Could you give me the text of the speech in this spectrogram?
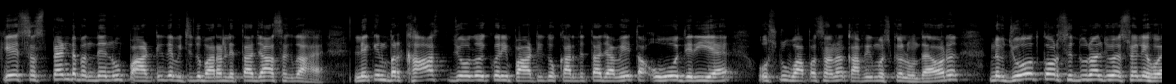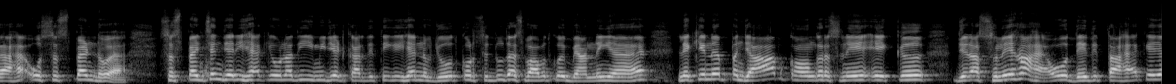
ਕਿ ਸਸਪੈਂਡ ਬੰਦੇ ਨੂੰ ਪਾਰਟੀ ਦੇ ਵਿੱਚ ਦੁਬਾਰਾ ਲਿੱਤਾ ਜਾ ਸਕਦਾ ਹੈ। ਲੇਕਿਨ ਬਰਖਾਸਤ ਜਦੋਂ ਇੱਕ ਵਾਰੀ ਪਾਰਟੀ ਤੋਂ ਕਰ ਦਿੱਤਾ ਜਾਵੇ ਤਾਂ ਉਹ ਜਿਹੜੀ ਹੈ, ਉਸ ਨੂੰ ਵਾਪਸ ਆਣਾ ਕਾਫੀ ਮੁਸ਼ਕਲ ਹੁੰਦਾ ਹੈ। ਔਰ ਨਵਜੋਤ ਕੌਰ ਸਿੱਧੂ ਨਾਲ ਜੋ ਇਸ ਵੇਲੇ ਹੋਇਆ ਹੈ, ਉਹ ਸਸਪੈਂਡ ਹੋਇਆ ਸਸਪੈਂਸ਼ਨ ਜਿਹੜੀ ਹੈ ਕਿ ਉਹਨਾਂ ਦੀ ਇਮੀਡੀਏਟ ਕਰ ਦਿੱਤੀ ਗਈ ਹੈ। ਨਵਜੋਤ ਕੌਰ ਸਿੱਧੂ ਦਾ ਇਸ ਬਾਬਤ ਕੋਈ ਬਿਆਨ ਨਹੀਂ ਆਇਆ ਹੈ। ਲੇਕਿਨ ਪੰਜਾਬ ਕਾਂਗਰਸ ਨੇ ਇੱਕ ਜਿਹੜਾ ਸੁਨੇਹਾ ਹੈ, ਉਹ ਦੇ ਦਿੱਤਾ ਹੈ ਕਿ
